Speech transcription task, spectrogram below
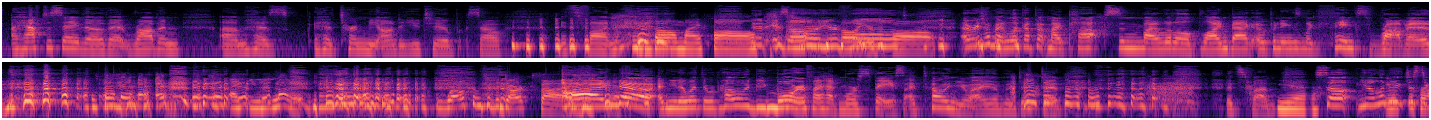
I have to say, though, that Robin um, has had turned me on to YouTube, so it's fun. it's all my fault. It is all your, it's fault. all your fault. Every time I look up at my pops and my little blind bag openings, I'm like, thanks, Robin. and you love it. Welcome to the dark side. I know. And you know what? There would probably be more if I had more space. I'm telling you, I am addicted. it's fun. Yeah. So, you know, let me just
